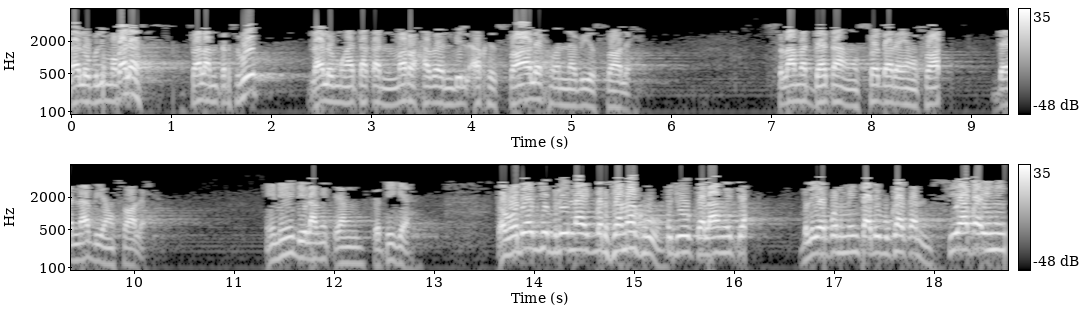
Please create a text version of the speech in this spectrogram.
Lalu beliau membalas salam tersebut. Lalu mengatakan marhaban bil akhi salih wa nabi salih. Selamat datang saudara yang saleh dan nabi yang saleh. Ini di langit yang ketiga. Kemudian Jibril naik bersamaku menuju ke langit yang beliau pun minta dibukakan. Siapa ini?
